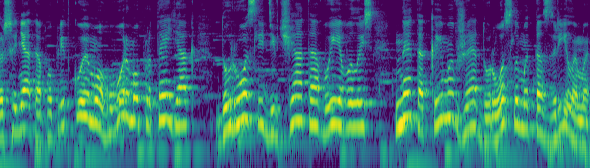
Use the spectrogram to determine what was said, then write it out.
кошенята попліткуємо, говоримо про те, як дорослі дівчата виявились не такими вже дорослими та зрілими,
